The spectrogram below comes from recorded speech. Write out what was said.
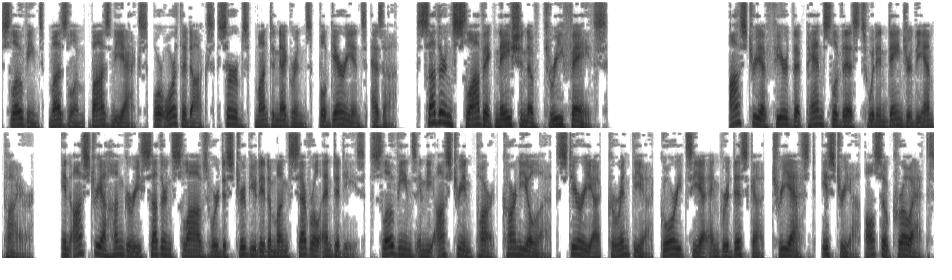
Slovenes, Muslim Bosniaks, or Orthodox Serbs, Montenegrins, Bulgarians as a «southern Slavic nation of three faiths». Austria feared that Pan-Slavists would endanger the empire. In Austria-Hungary southern Slavs were distributed among several entities, Slovenes in the Austrian part Carniola, Styria, Carinthia, Gorizia and Gradiška, Trieste, Istria also Croats,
